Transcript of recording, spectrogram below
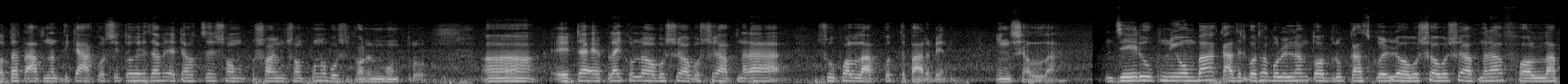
অর্থাৎ আপনার দিকে আকর্ষিত হয়ে যাবে, এটা হচ্ছে স্বয়ং সম্পূর্ণ বশীকরণ মন্ত্র। এটা অ্যাপ্লাই করলে অবশ্যই অবশ্যই আপনারা সুফল লাভ করতে পারবেন, ইনশাল্লাহ। যে রূপ নিয়ম বা কাজের কথা বলিলাম, তদ্রূপ কাজ করলে অবশ্যই অবশ্যই আপনারা ফল লাভ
